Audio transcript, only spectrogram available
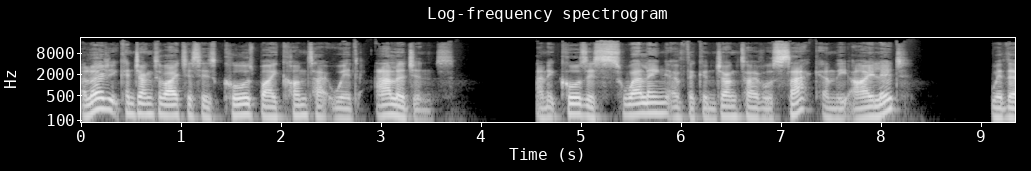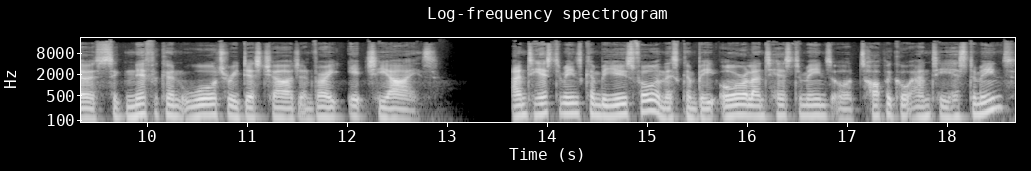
Allergic conjunctivitis is caused by contact with allergens, and it causes swelling of the conjunctival sac and the eyelid, with a significant watery discharge and very itchy eyes. Antihistamines can be useful, and this can be oral antihistamines or topical antihistamines,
